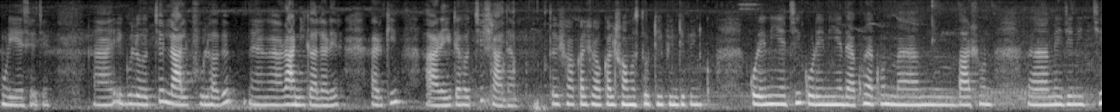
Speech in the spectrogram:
কুড়ি এসেছে। এগুলো হচ্ছে লাল ফুল হবে রানী কালারের আর কি। আর এইটা হচ্ছে সাদা। তো সকাল সকাল সমস্ত টিফিন টিফিন করে নিয়েছি, করে নিয়ে দেখো এখন বাসন মেজে নিচ্ছি।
